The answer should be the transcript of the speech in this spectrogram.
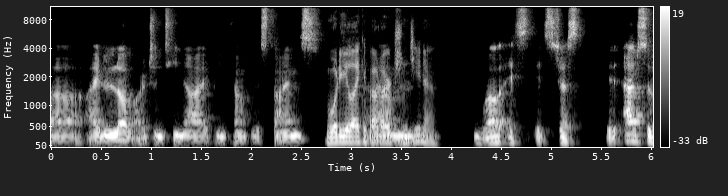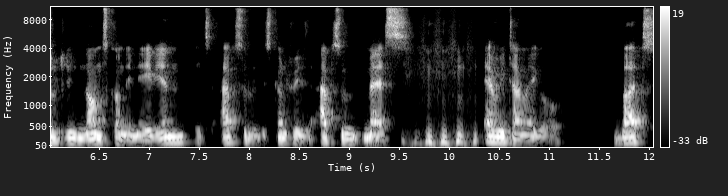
Uh, I love Argentina. I've been countless times. What do you like about um, Argentina? Well, it's it's just it's absolutely non-Scandinavian. It's absolute. This country is absolute mess every time I go. But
